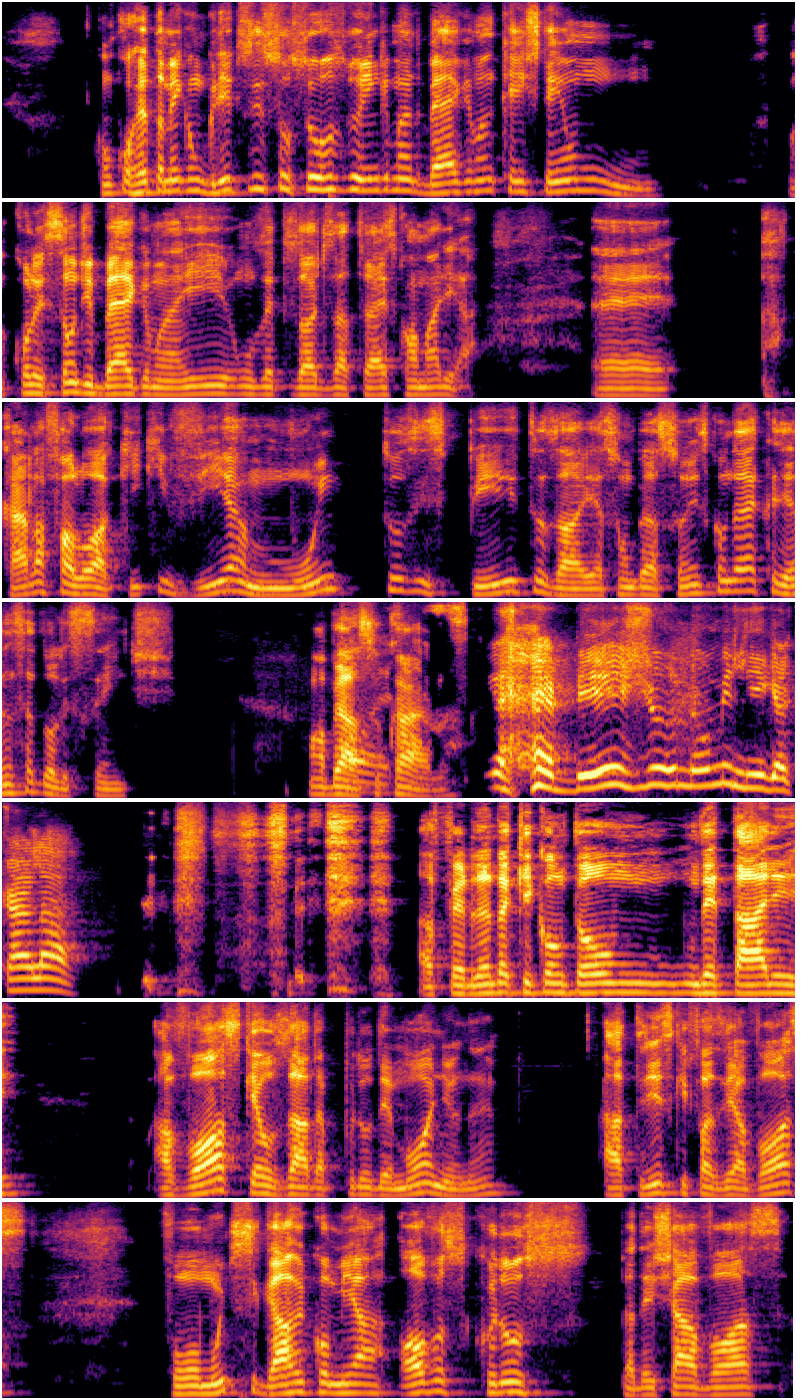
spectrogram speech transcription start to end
Concorreu também com Gritos e Sussurros do Ingmar Bergman, que a gente tem um, uma coleção de Bergman aí, uns episódios atrás com a Maria. É, a Carla falou aqui que via muito muitos espíritos ó, e assombrações quando era criança e adolescente. Um abraço, oh, Carla. É, beijo, não me liga, Carla. A Fernanda aqui contou um, um detalhe. A voz que é usada para o demônio, né? A atriz que fazia a voz fumou muito cigarro e comia ovos crus para deixar a voz.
